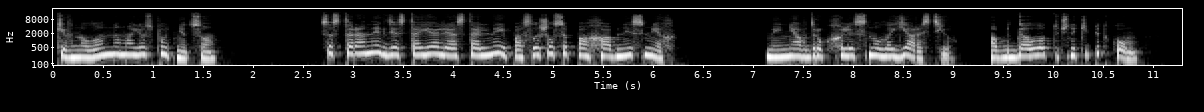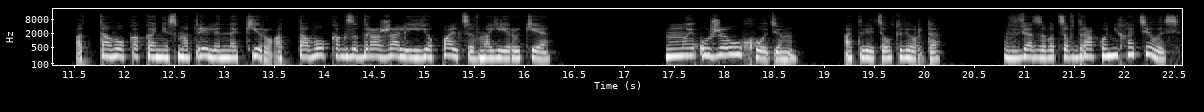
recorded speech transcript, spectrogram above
Кивнул он на мою спутницу. Со стороны, где стояли остальные, послышался похабный смех. Меня вдруг хлестнуло яростью, обдало точно кипятком. От того, как они смотрели на Киру, от того, как задрожали ее пальцы в моей руке. «Мы уже уходим», — ответил твердо. Ввязываться в драку не хотелось.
